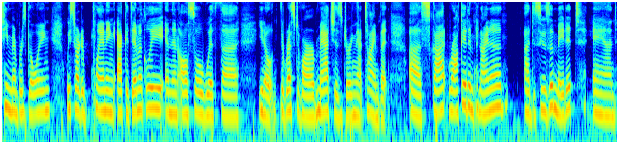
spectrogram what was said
team members going. We started planning academically, and then also with uh, you know the rest of our matches during that time. But uh, Scott Rocket and Penina uh, D'Souza made it, and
